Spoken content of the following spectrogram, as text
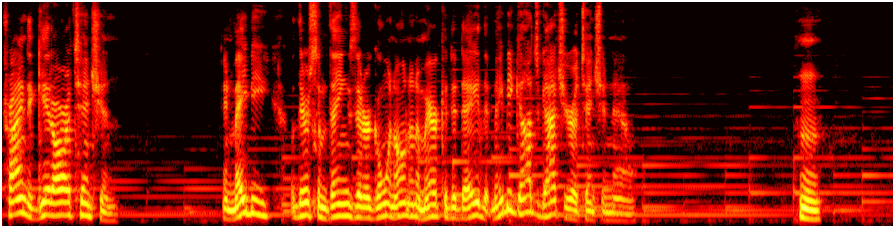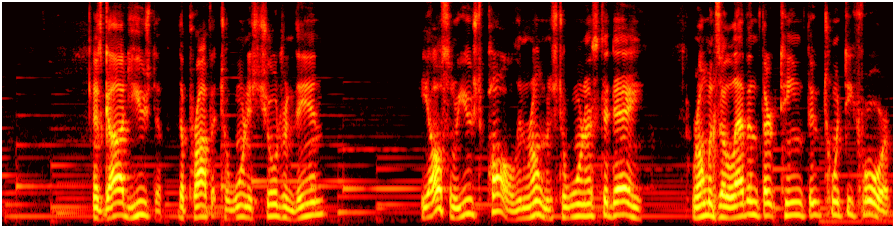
trying to get our attention. And maybe there's some things that are going on in America today that maybe God's got your attention now. Hmm. As God used the prophet to warn his children then, he also used Paul in Romans to warn us today. Romans 11, 13 through 24.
